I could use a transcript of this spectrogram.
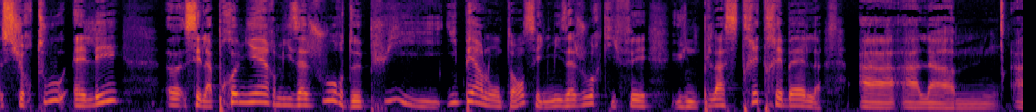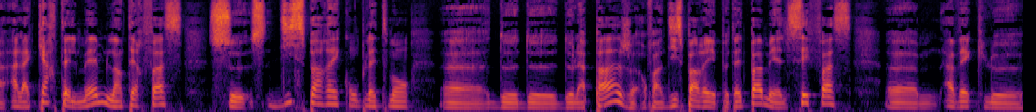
surtout elle est euh, c'est la première mise à jour depuis hyper longtemps. C'est une mise à jour qui fait une place très très belle à, la carte elle-même. L'interface se, disparaît complètement euh, de, la page. Enfin disparaît peut-être pas, mais elle s'efface euh, avec le,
